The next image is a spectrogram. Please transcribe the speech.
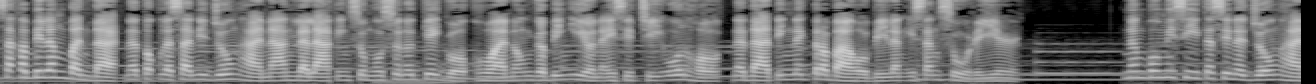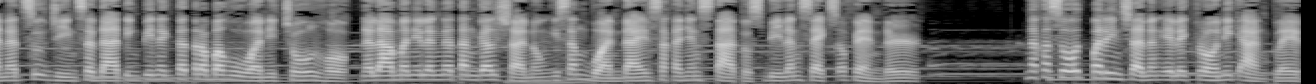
Sa kabilang banda, natuklasan ni Jung Han na ang lalaking sumusunod kay Gokhwa noong gabing iyon ay si Chi Ulho na dating nagtrabaho bilang isang surir. Nang bumisita sina Jung Han at Sujin sa dating pinagtatrabahuan ni Cholho, nalaman nilang natanggal siya noong isang buwan dahil sa kanyang status bilang sex offender. Nakasuot pa rin siya ng electronic anklet.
